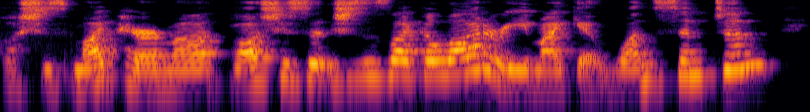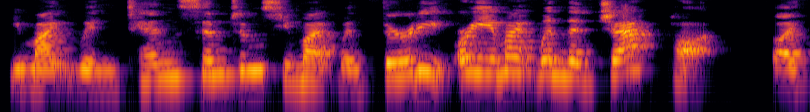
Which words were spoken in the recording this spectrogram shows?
well, she's my perimenopause. She says, she says, like a lottery. You might get one symptom, you might win 10 symptoms, you might win 30, or you might win the jackpot, like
